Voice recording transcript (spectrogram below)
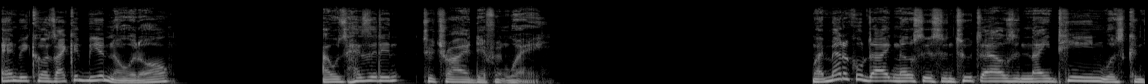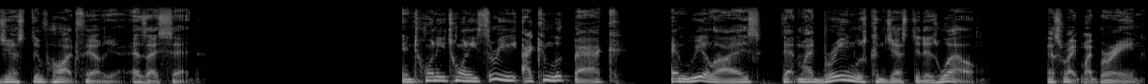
And because I could be a know it all, I was hesitant to try a different way. My medical diagnosis in 2019 was congestive heart failure, as I said. In 2023, I can look back and realize that my brain was congested as well. That's right, my brain.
